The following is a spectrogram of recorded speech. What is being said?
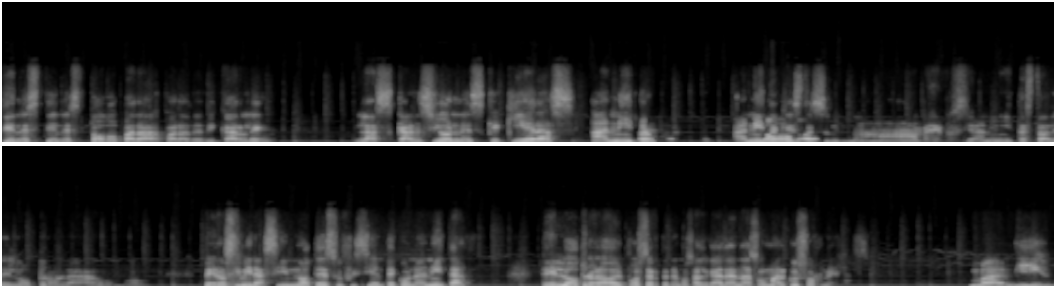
tienes, tienes todo para, para dedicarle las canciones que quieras a Anita. Ah. Anita, que esta es un. No, hombre, pues ya Anita está del otro lado, ¿no? Pero si mira, si no te es suficiente con Anita, del otro lado del póster tenemos al galanazo Marcos Ornelas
